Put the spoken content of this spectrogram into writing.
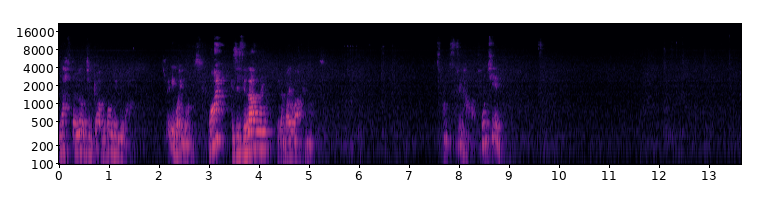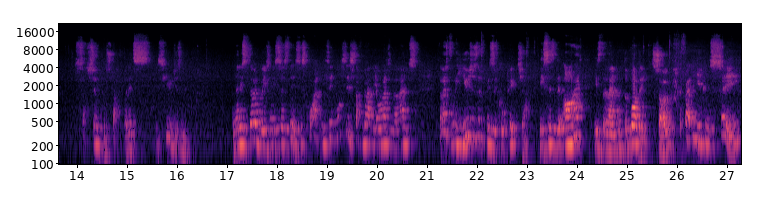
Love the Lord your God with all that you are. It's really what he wants. Why? Because if you love me, you'll obey what I command. Wants your heart. He wants you. Such simple stuff, but it's, it's huge, isn't it? And then his third reason, he says this. It's quite, you think, what's this stuff about the eyes and the lamps? First of all, he uses a physical picture. He says the eye is the lamp of the body. So the fact that you can see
